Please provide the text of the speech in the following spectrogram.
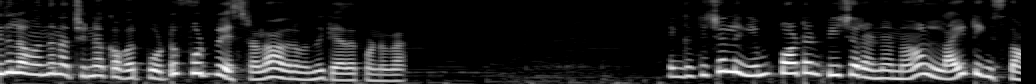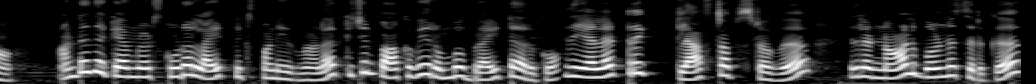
இதில் வந்து நான் சின்ன கவர் போட்டு ஃபுட் வேஸ்ட்டெல்லாம் அதில் வந்து கேதர் பண்ணுவேன். எங்கள் கிச்சனில் இம்பார்ட்டன்ட் ஃபீச்சர் என்னென்னா லைட்டிங்ஸ் தான். அண்டர் த கேபினட்ஸ் கூட லைட் ஃபிக்ஸ் பண்ணியிருக்கனால கிச்சன் பார்க்கவே ரொம்ப பிரைட்டாக இருக்கும். இது எலக்ட்ரிக் கிளாஸ் டாப் ஸ்டவ்வு இதில் நாலு பர்னர்ஸ் இருக்குது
